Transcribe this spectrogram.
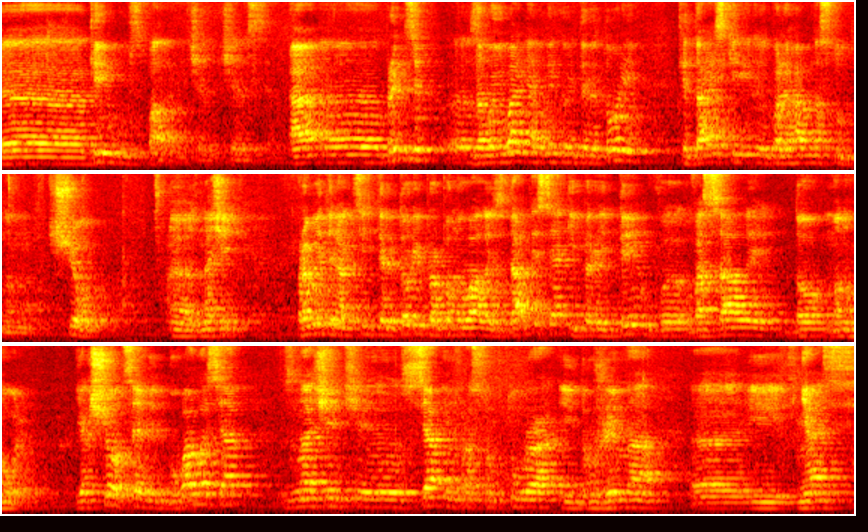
Е, Київ був спалений через- це. А принцип завоювання великої території китайський е, полягав наступному, що е, значить, правителям цих територій пропонували здатися і перейти в васали до монголів. Якщо це відбувалося, значить е, вся інфраструктура і дружина, і князь,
